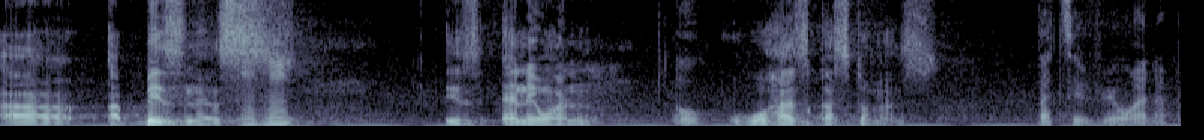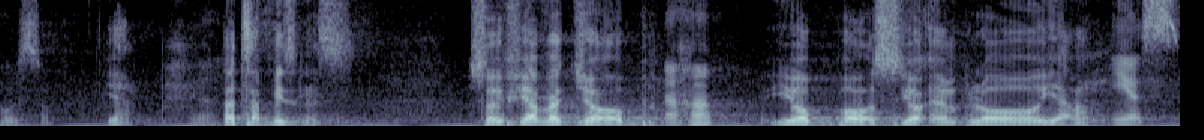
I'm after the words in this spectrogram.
uh, a business Mhm. is anyone Oh. who has customers. That's everyone, Apostle. Yeah. That's a business. So if you have a job, Uh-huh. Your boss, your employer Yes.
